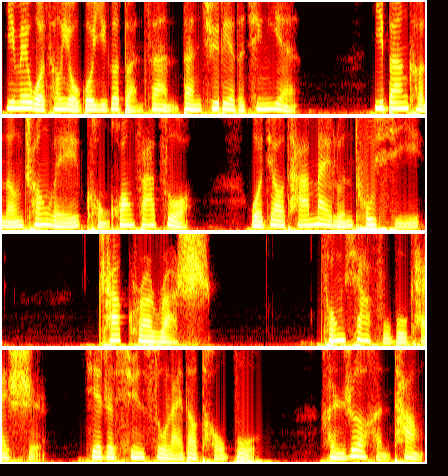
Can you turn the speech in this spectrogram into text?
因为我曾有过一个短暂但剧烈的经验，一般可能称为恐慌发作，我叫它脉轮突袭 （chakra rush）。从下腹部开始，接着迅速来到头部，很热很烫，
